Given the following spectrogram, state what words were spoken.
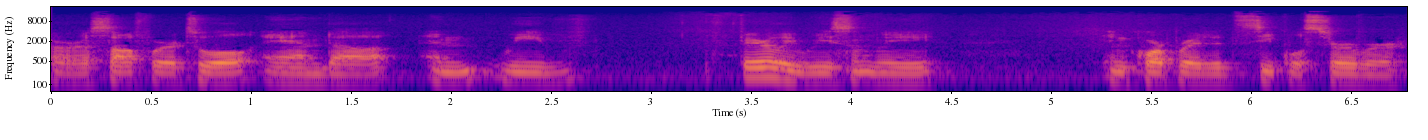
or a software tool, and uh, and we've fairly recently incorporated SQL Server,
